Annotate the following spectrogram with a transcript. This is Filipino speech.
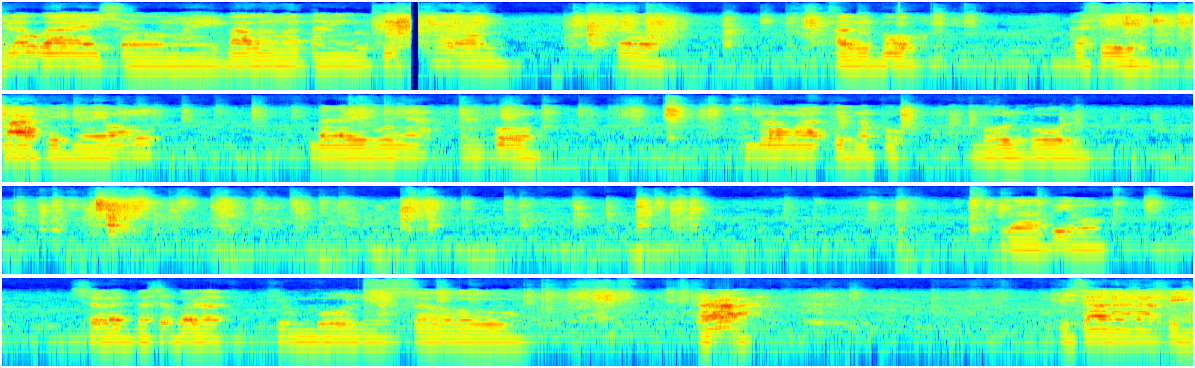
Hello guys, so may bagong naman tayong tip ngayon. So, kalbo. Kasi matid na yung balahibo niya. Ayun po. Sobrang matid na po. Buhol-buhol. Grabe oh. Sarad na sa balat yung buhol niya. So, tara. Umpisa na natin.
